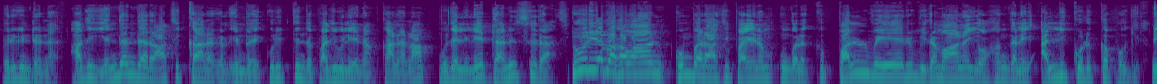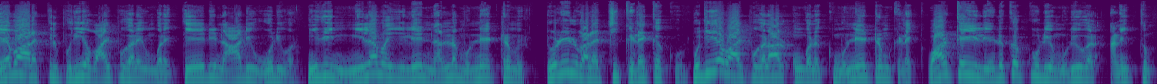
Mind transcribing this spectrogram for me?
பெறுகின்றனர் அது எந்தெந்த ராசிக்காரர்கள் என்பதை குறித்து இந்த பதிவிலே நாம் காணலாம். முதலிலே தனுசு ராசி. சூரிய பகவான் கும்ப ராசி பயணம் உங்களுக்கு பல்வேறு விதமான யோகங்களை அள்ளி கொடுக்க போகிறது. வியாபாரத்தில் புதிய வாய்ப்புகளை உங்களை தேடி நாடி ஓடி வரும். நிதி நிலைமையிலே நல்ல முன்னேற்றம் இருக்கும். தொழில் வளர்ச்சி கிடைக்கக்கூடும். புதிய வாய்ப்புகளால் உங்களுக்கு முன்னேற்றம் கிடைக்கும். வாழ்க்கையில் எடுக்கக்கூடிய முடிவுகள் அனைத்தும்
